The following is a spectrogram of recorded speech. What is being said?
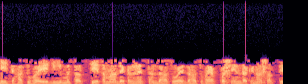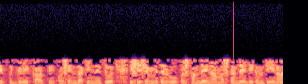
මේ ධාතු හයේ දීම தත්ත්වය තමා දැකලා නැත්නම් ධාතු හය ධාතු හයක් වශයෙන් දකින සත්‍ය පුද්ගලිකාත්මික වශයෙන් දකින්න නැතුව විශේෂයෙන් මෙතන රූපස්කන්ධය නාමස්කන්ධය දෙකම තියෙනවා.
